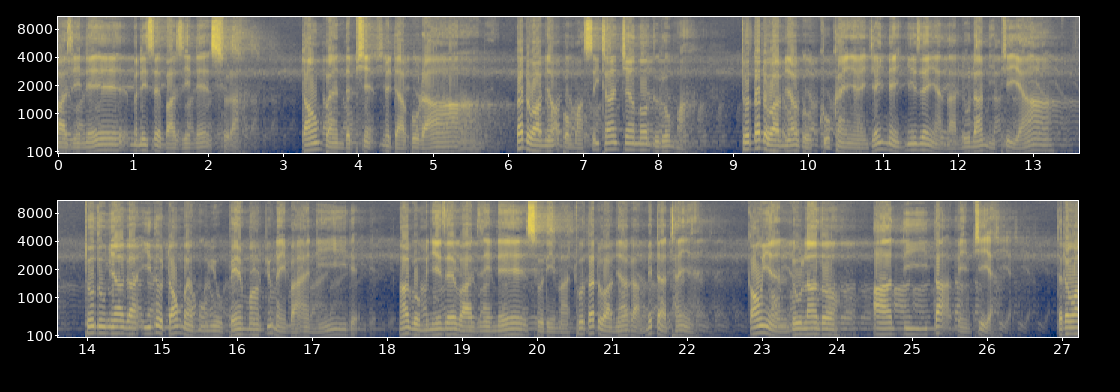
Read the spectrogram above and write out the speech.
ပါစေနဲ့မနှိမ့်ဆက်ပါစေနဲ့ဆိုတာတောင်းပန်သဖြင့်မေတ္တာပို့တာတတ္တဝါများအပေါ်မှာစိတ်ထမ်းကြမ်းသောသူတို့မှာတို့တတ္တဝါများကိုခုခံရန်ရိုက်နှိပ်ညှင်းဆဲရန်သာလူလားမည်ဖြစ်ရာတို့သူများကဤသို့တောင်းပန်မှုမျိုးဘယ်မှပြုနိုင်ပါအံ့နည်းတဲ့ငါကိုမငြင်းဆဲပါစေနဲ့ဆိုဒီမှာထိုတတ္တဝါများကမေတ္တာထမ်းရန်ကောင်းရန်လိုလားသောအာတိတပင်ဖြစ်ရာတတဝါ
